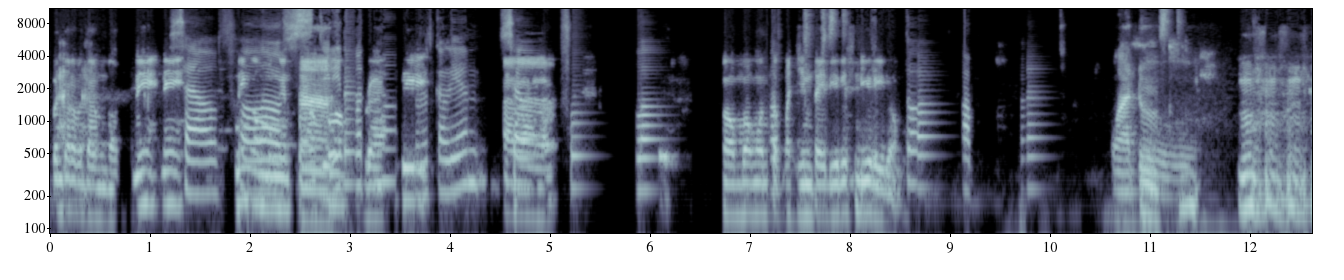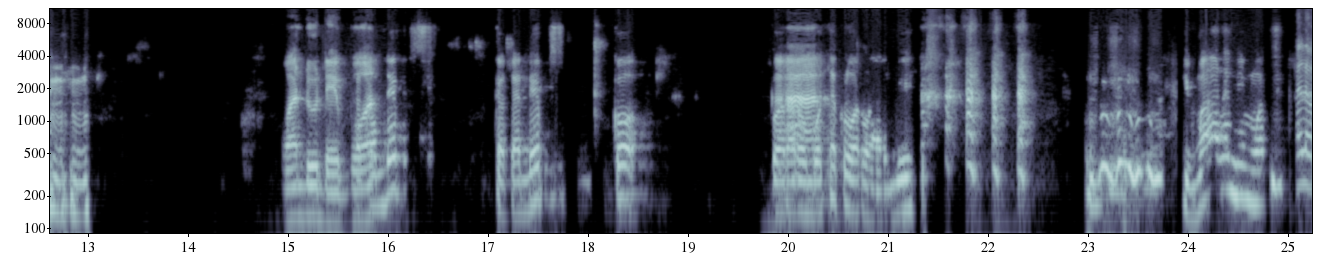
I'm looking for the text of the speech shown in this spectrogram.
Bentar, bentar, bentar. Nih, nih. Self ini love. ngomongin self love, berarti, kalian uh, self love Ngomong untuk mencintai diri sendiri dong. apa? Waduh, debot. Kakak Debs, kakak Debs, kok suara Ah. robotnya keluar lagi? Gimana nih, Mot? Halo,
